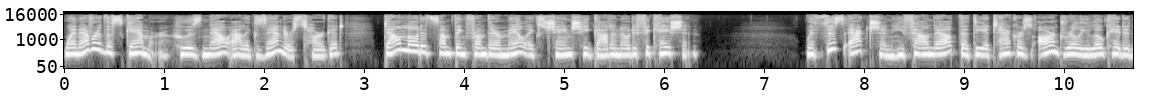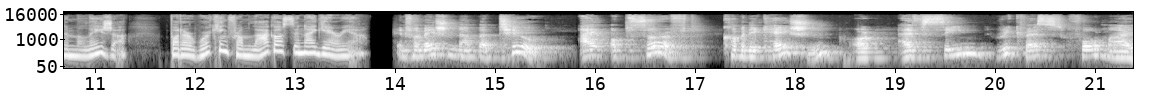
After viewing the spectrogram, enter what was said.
Whenever the scammer, who is now Alexander's target, downloaded something from their mail exchange, he got a notification. With this action, he found out that the attackers aren't really located in Malaysia, but are working from Lagos in Nigeria. Information number two I observed communication or I've seen requests for my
